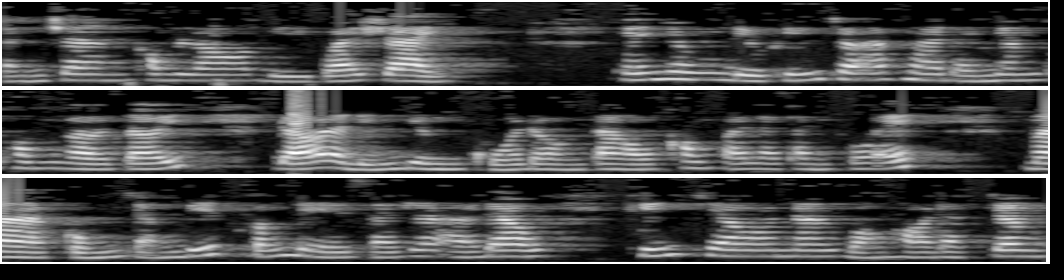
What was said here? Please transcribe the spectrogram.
sẵn sàng không lo bị quái dài. Thế nhưng điều khiến cho ác ma đại nhân không ngờ tới, đó là điểm dừng của đoàn tàu không phải là thành phố S, mà cũng chẳng biết vấn đề xảy ra ở đâu, khiến cho nơi bọn họ đặt chân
